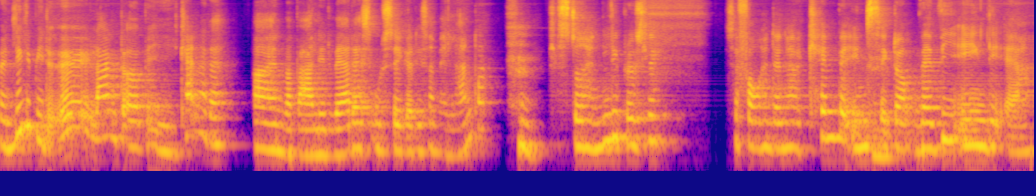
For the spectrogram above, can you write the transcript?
på en lille bitte ø langt oppe i Kanada, og han var bare lidt hverdagsusikker, ligesom alle andre. Hmm. Så stod han lige pludselig, så får han den her kæmpe indsigt om, hvad vi egentlig er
